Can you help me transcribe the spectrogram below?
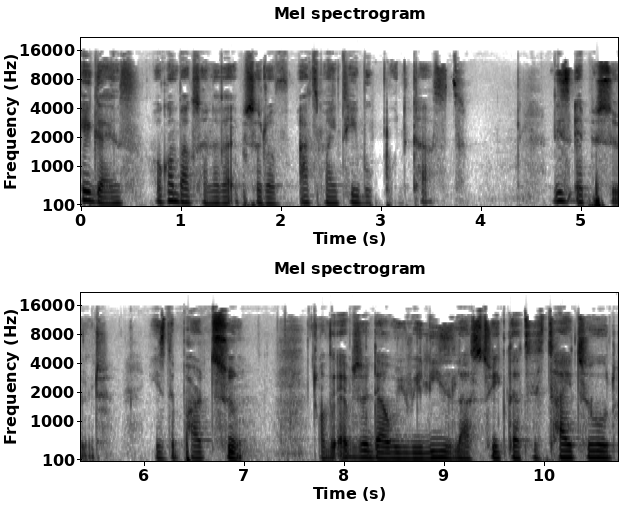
Hey guys, welcome back to another episode of At My Table podcast. This episode is the part two of the episode that we released last week that is titled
